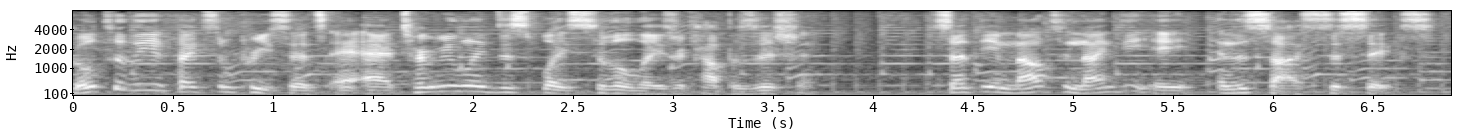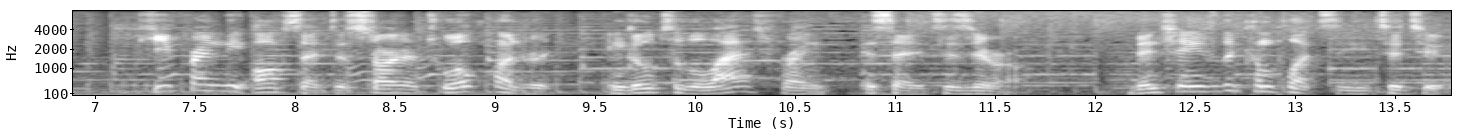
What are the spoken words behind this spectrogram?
Go to the effects and presets and add turbulent displace to the laser composition. Set the amount to 98 and the size to 6. Keyframe the offset to start at 1200 and go to the last frame and set it to 0. Then change the complexity to 2.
